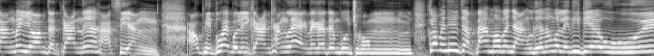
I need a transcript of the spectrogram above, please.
ดังไม่ยอมจัดการเนื้อหาเสียง เอาผิดผู้ให้บริการครั้งแรกนะครับท่านผู้ชม ก็เป็นที่จับตามองกันอย่างเหลือล้นกันเลยทีเดียวอุ้ย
